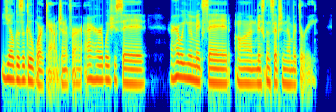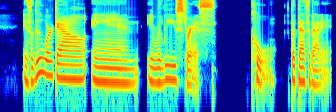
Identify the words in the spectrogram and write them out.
yoga's a good workout, Jennifer. I heard what you said. I heard what you and Mik said on misconception number three. It's a good workout and it relieves stress. Cool. But that's about it.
